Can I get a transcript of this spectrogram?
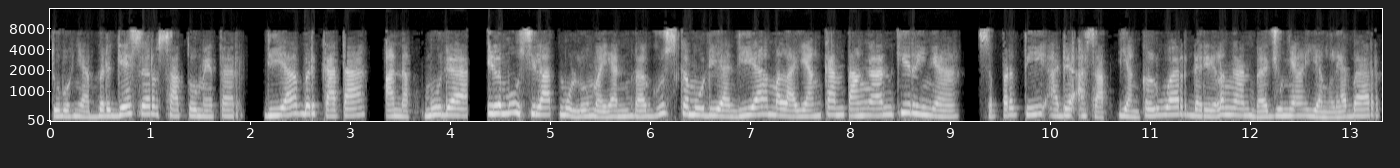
tubuhnya bergeser satu meter, dia berkata, anak muda, ilmu silatmu lumayan bagus. Kemudian dia melayangkan tangan kirinya, seperti ada asap yang keluar dari lengan bajunya yang lebar,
